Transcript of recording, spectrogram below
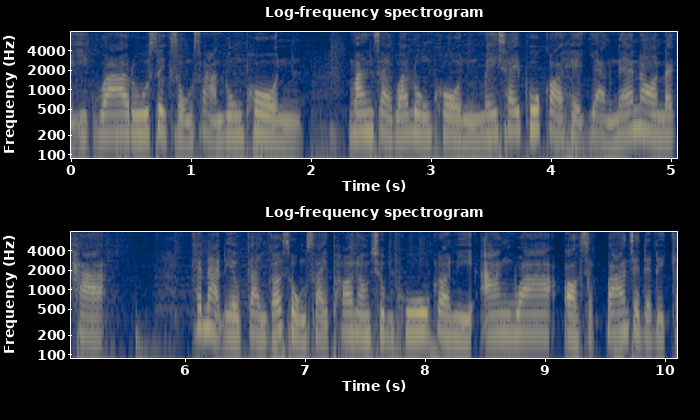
ยอีกว่ารู้สึกสงสารลุงพล มั่นใจว่าลุงพลไม่ใช่ผู้ก่อเหตุอย่างแน่นอนนะคะ ขณะเดียวกันก็สงสัยพ่อน้องชมพู่กรณีอ้างว่าออกจากบ้าน7นาฬิก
